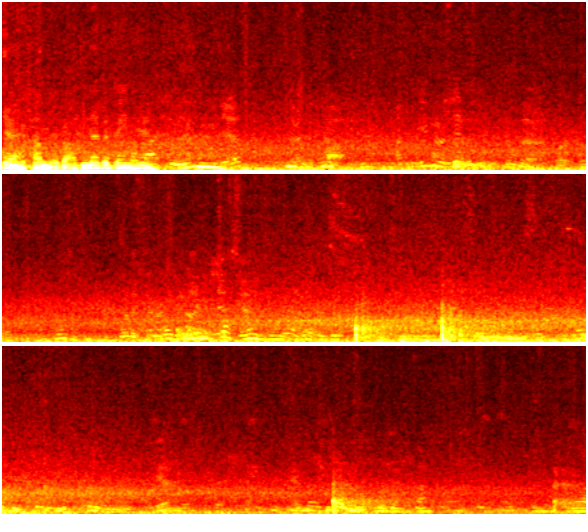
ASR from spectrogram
Yeah. in the family, but I've never been here. We're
